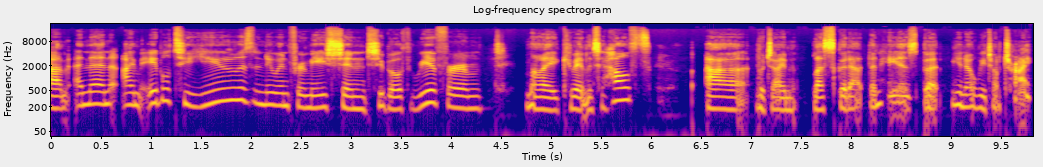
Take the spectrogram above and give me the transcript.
Um, and then I'm able to use new information to both reaffirm my commitment to health, uh, which I'm less good at than he is, but you know, we don't try.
